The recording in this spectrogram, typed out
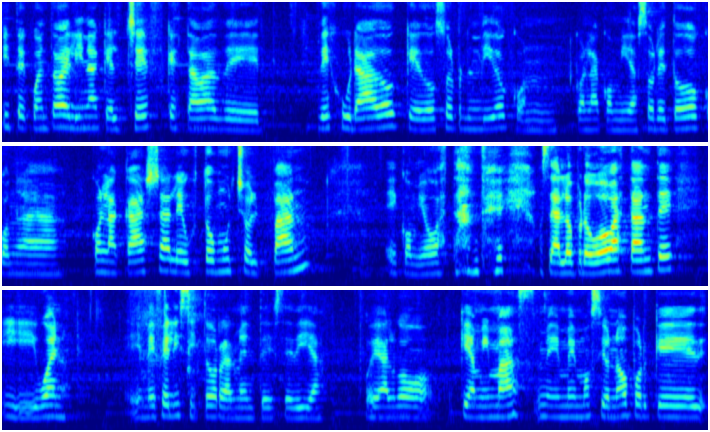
Y te cuento, Adelina, que el chef que estaba de, jurado quedó sorprendido con, la comida, sobre todo con la, con la calla, le gustó mucho el pan, eh, comió bastante, o sea, lo probó bastante y bueno, eh, me felicitó realmente ese día. Fue algo que a mí más me, me emocionó porque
